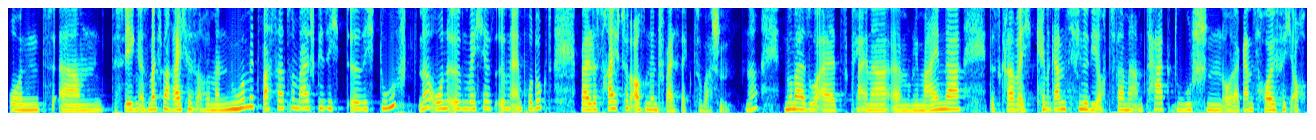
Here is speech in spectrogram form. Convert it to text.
Und ähm, deswegen, also manchmal reicht es auch, wenn man nur mit Wasser zum Beispiel sich, äh, sich duscht, ne, ohne irgendwelches, irgendein Produkt, weil das reicht schon aus, um den Schweiß wegzuwaschen. Ne? Nur mal so als kleiner ähm, Reminder, dass gerade, ich kenne ganz viele, die auch zweimal am Tag duschen oder ganz häufig auch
